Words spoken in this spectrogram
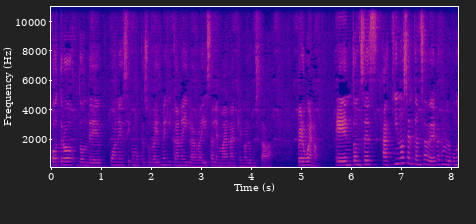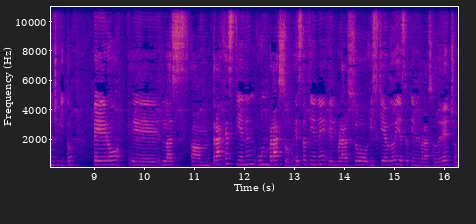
otro donde pone así como que su raíz mexicana y la raíz alemana que no le gustaba. Pero bueno, entonces aquí no se alcanza a ver, déjame lo pongo en chiquito, pero eh, las trajes tienen un brazo. Esta tiene el brazo izquierdo y esta tiene el brazo derecho.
